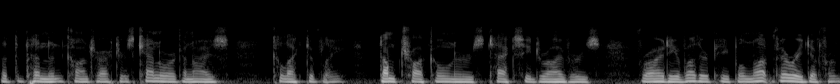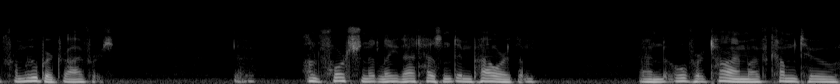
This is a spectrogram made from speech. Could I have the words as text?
that dependent contractors can organize collectively. Dump truck owners, taxi drivers, variety of other people, not very different from Uber drivers. Uh, unfortunately, that hasn't empowered them. And over time, I've come to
